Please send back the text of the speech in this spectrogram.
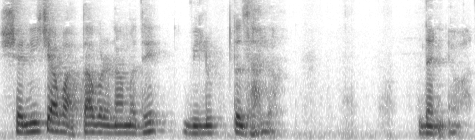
शनीच्या वातावरणामध्ये विलुप्त झालं. धन्यवाद.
